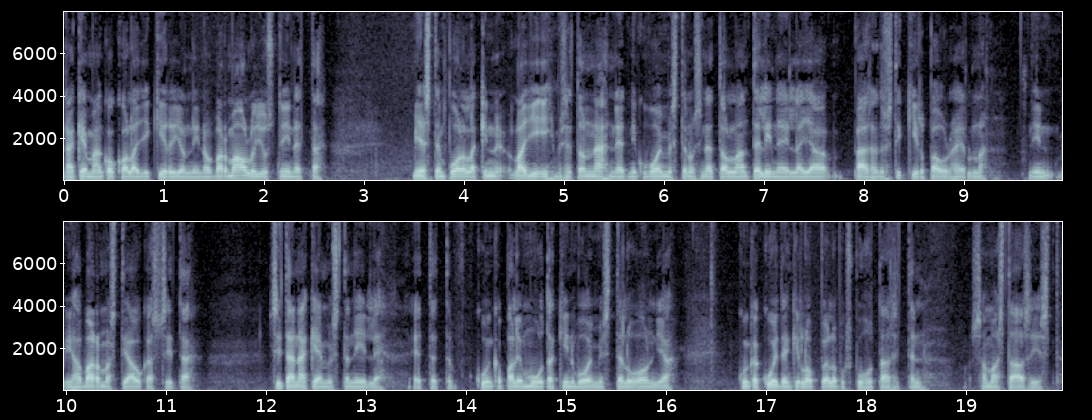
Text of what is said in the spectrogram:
näkemään koko lajikirjon, niin on varmaan ollut just niin, että miesten puolellakin laji-ihmiset on nähneet niin kuin voimistelun siinä, että ollaan telineillä ja pääsääntöisesti kilpaurheiluna, niin ihan varmasti aukas sitä, sitä näkemystä niille, että, että kuinka paljon muutakin voimistelu on ja kuinka kuitenkin loppujen lopuksi puhutaan sitten samasta asiasta.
